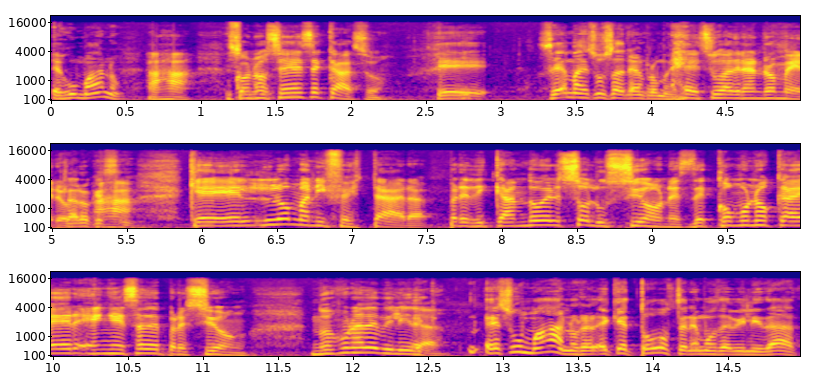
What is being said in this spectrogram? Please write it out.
Es humano. Ajá. Es ¿Conoces ese caso? Eh, se llama Jesús Adrián Romero. Jesús Adrián Romero. Claro que Ajá. Que él lo manifestara predicando él soluciones de cómo no caer en esa depresión. No es una debilidad. Es humano, es que todos tenemos debilidad.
